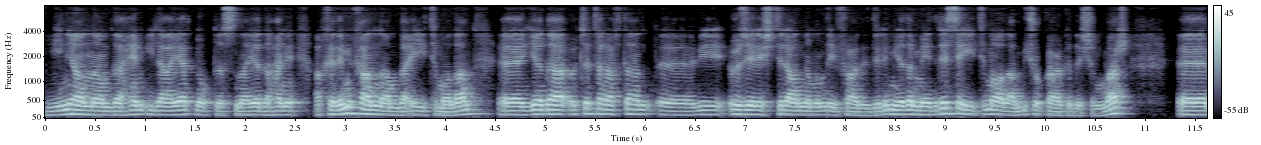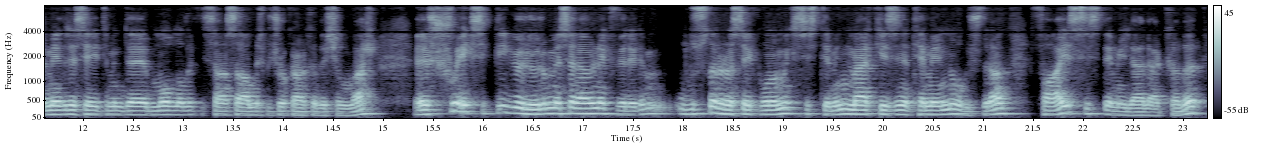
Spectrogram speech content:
dini anlamda hem ilahiyat noktasına ya da hani akademik anlamda eğitim alan e, ya da öte taraftan e, bir öz eleştiri anlamında ifade edelim ya da medrese eğitimi alan birçok arkadaşım var. E, medrese eğitiminde mollalık lisansı almış birçok arkadaşım var. E, şu eksikliği görüyorum. Mesela örnek verelim. Uluslararası ekonomik sistemin merkezini, temelini oluşturan faiz sistemi ile alakalı.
